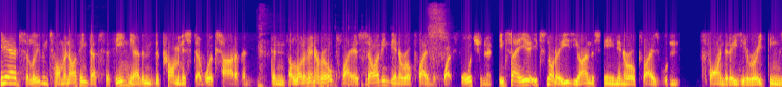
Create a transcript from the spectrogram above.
Yeah, absolutely, Tom. And I think that's the thing. You know, the, the Prime Minister works harder than, than a lot of NRL players. So I think the NRL players are quite fortunate. In saying it's not easy. I understand NRL players wouldn't find it easy to read things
